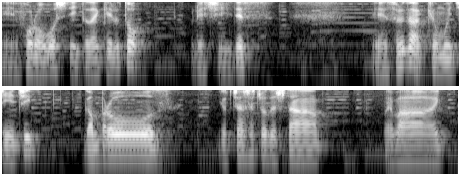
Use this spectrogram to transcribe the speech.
えー、フォローをしていただけると嬉しいです。え、それでは今日も一日頑張ろうよっちゃん社長でした。バイバイ。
